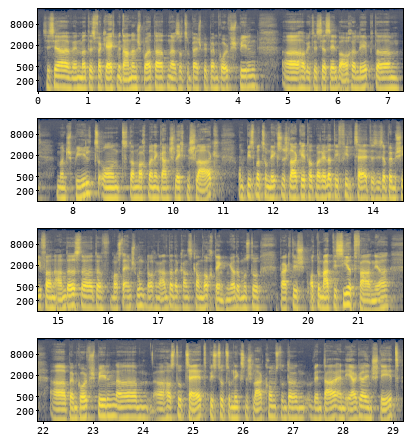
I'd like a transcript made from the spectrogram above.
Es ist ja, wenn man das vergleicht mit anderen Sportarten, also zum Beispiel beim Golfspielen, äh, habe ich das ja selber auch erlebt. Ähm, man spielt und dann macht man einen ganz schlechten Schlag. Und bis man zum nächsten Schlag geht, hat man relativ viel Zeit. Das ist ja beim Skifahren anders. Da, da machst du einen Schwung nach dem anderen, da kannst du kaum nachdenken. Ja? Da musst du praktisch automatisiert fahren. Ja? Äh, beim Golfspielen ähm, äh, hast du Zeit, bis du zum nächsten Schlag kommst und dann, wenn da ein Ärger entsteht,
